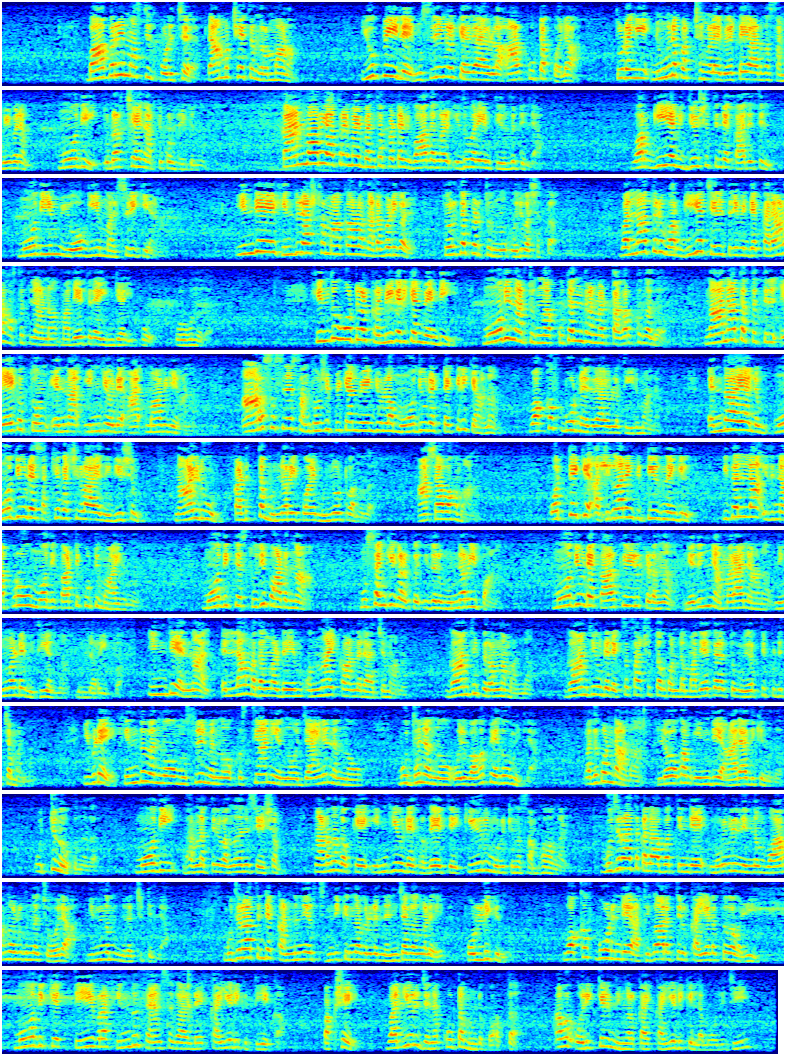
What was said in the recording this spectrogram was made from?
ബാബറി മസ്ജിദ് പൊളിച്ച് രാമക്ഷേത്ര നിർമ്മാണം യു പിയിലെ മുസ്ലിങ്ങൾക്കെതിരായുള്ള ആൾക്കൂട്ട കൊല തുടങ്ങി ന്യൂനപക്ഷങ്ങളെ വേട്ടയാടുന്ന സമീപനം മോദി തുടർച്ചയായി നടത്തിക്കൊണ്ടിരിക്കുന്നു. കാൻവാർ യാത്രയുമായി ബന്ധപ്പെട്ട വിവാദങ്ങൾ ഇതുവരെയും തീർന്നിട്ടില്ല. വർഗീയ വിദ്വേഷത്തിന്റെ കാര്യത്തിൽ മോദിയും യോഗിയും മത്സരിക്കുകയാണ്. ഇന്ത്യയെ ഹിന്ദുരാഷ്ട്രമാക്കാനുള്ള നടപടികൾ ത്വരിതപ്പെടുത്തുന്നു ഒരു വശത്ത്. വല്ലാത്തൊരു വർഗീയ ചേരിത്തിരിവിന്റെ കരാളഹസ്തത്തിലാണ് മതേതര ഇന്ത്യ ഇപ്പോൾ പോകുന്നത്. ഹിന്ദു വോട്ടുകൾ ക്രമീകരിക്കാൻ വേണ്ടി മോദി നടത്തുന്ന കുതന്ത്രങ്ങൾ തകർക്കുന്നത് നാനാതത്വത്തിൽ ഏകത്വം എന്ന ഇന്ത്യയുടെ ആത്മാവിനെയാണ്. ആർ എസ് എസിനെ സന്തോഷിപ്പിക്കാൻ വേണ്ടിയുള്ള മോദിയുടെ ടെക്നിക്കാണ് വഖഫ് ബോർഡിനെതിരായുള്ള തീരുമാനം. എന്തായാലും മോദിയുടെ സഖ്യകക്ഷികളായ നിതീഷും നായിഡുവും കടുത്ത മുന്നറിയിപ്പുമായി മുന്നോട്ട് വന്നത് ആശാവഹമാണ്. ഒറ്റയ്ക്ക് അധികാരം കിട്ടിയിരുന്നെങ്കിൽ ഇതല്ല ഇതിനപ്പുറവും മോദി കാട്ടിക്കൂട്ടുമായിരുന്നു. മോദിക്ക് സ്തുതി പാടുന്ന മുസംഖികൾക്ക് ഇതൊരു മുന്നറിയിപ്പാണ്. മോദിയുടെ കാൽക്കീഴിൽ കിടന്ന് ഞെരിഞ്ഞമരാനാണ് നിങ്ങളുടെ വിധിയെന്ന് മുന്നറിയിപ്പ്. ഇന്ത്യ എന്നാൽ എല്ലാ മതങ്ങളുടെയും ഒന്നായി കാണുന്ന രാജ്യമാണ്. ഗാന്ധി പിറന്ന മണ്ണ് ഗാന്ധിയുടെ രക്തസാക്ഷിത്വം കൊണ്ട് മതേതരത്വം ഉയർത്തിപ്പിടിച്ച മണ്ണ്. ഇവിടെ ഹിന്ദുവെന്നോ മുസ്ലിമെന്നോ ക്രിസ്ത്യാനിയെന്നോ ജൈനനെന്നോ ബുദ്ധനെന്നോ ഒരു വകഭേദവുമില്ല. അതുകൊണ്ടാണ് ലോകം ഇന്ത്യ ആരാധിക്കുന്നത് ഉറ്റുനോക്കുന്നത്. മോദി ഭരണത്തിൽ വന്നതിനു ശേഷം നടന്നതൊക്കെ ഇന്ത്യയുടെ ഹൃദയത്തെ കീറിമുറിക്കുന്ന സംഭവങ്ങൾ. ഗുജറാത്ത് കലാപത്തിന്റെ മുറിവിൽ നിന്നും വാർന്നൊഴുകുന്ന ചോര ഇന്നും നിലച്ചിട്ടില്ല. ഗുജറാത്തിന്റെ കണ്ണുനീർ ചിന്തിക്കുന്നവരുടെ നെഞ്ചകങ്ങളെ പൊള്ളിക്കുന്നു. വഖഫ് ബോർഡിന്റെ അധികാരത്തിൽ കൈയടത്തുക വഴി മോദിക്ക് തീവ്ര ഹിന്ദു ഫാൻസുകാരുടെ കയ്യടി കിട്ടിയേക്കാം. പക്ഷേ വലിയൊരു ജനക്കൂട്ടമുണ്ട് പുറത്ത്. അവർ ഒരിക്കലും നിങ്ങൾക്കായി കൈയടിക്കില്ല മോദിജി.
